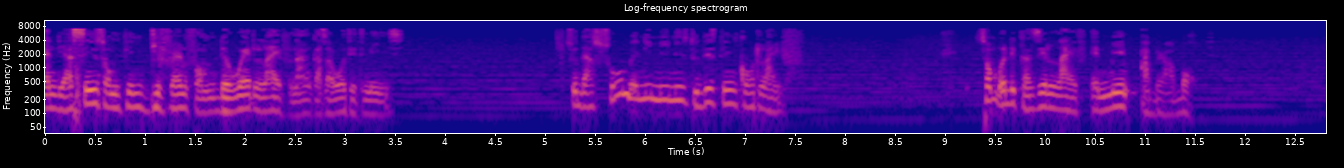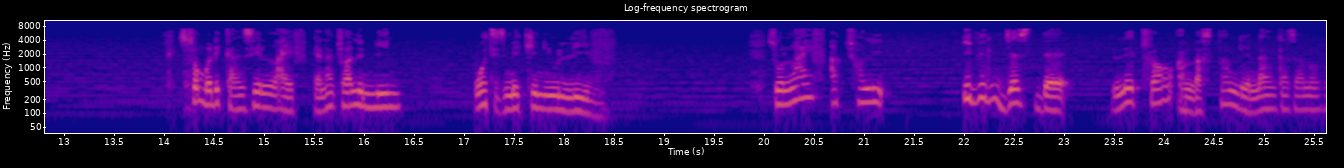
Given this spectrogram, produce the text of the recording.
and they are saying something different from the word life na nkasa what it means so there are so many meanings to this thing called life. Somebody can say life and mean abrabo somebody can say life and actually mean what is making you live. So life actually even just the literal understanding nankasa no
